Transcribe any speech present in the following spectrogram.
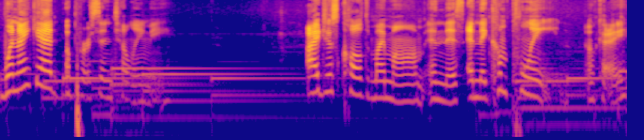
When I get a person telling me, I just called my mom and this, and they complain, okay?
